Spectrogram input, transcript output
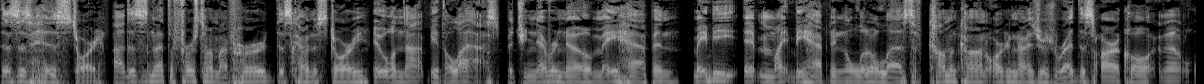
this is his story. Uh, this is not the first time I've heard this kind of story. It will not be the last, but you never know. May happen. Maybe it might be happening a little less if Comic Con organizers read this article and at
